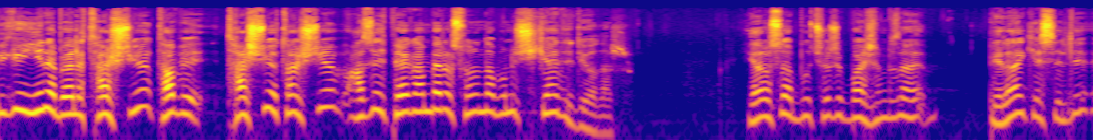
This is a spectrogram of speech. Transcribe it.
bir gün yine böyle taşlıyor. Tabi taşlıyor taşlıyor. Hazreti Peygamber'e sonunda bunu şikayet ediyorlar. Ya Resulallah bu çocuk başımıza bela kesildi.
